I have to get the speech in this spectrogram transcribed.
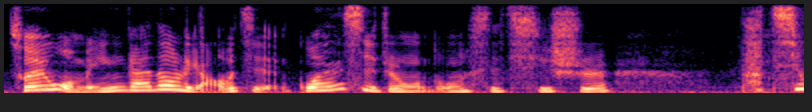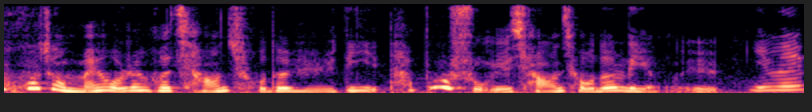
所以我们应该都了解，关系这种东西，其实它几乎就没有任何强求的余地，它不属于强求的领域。因为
